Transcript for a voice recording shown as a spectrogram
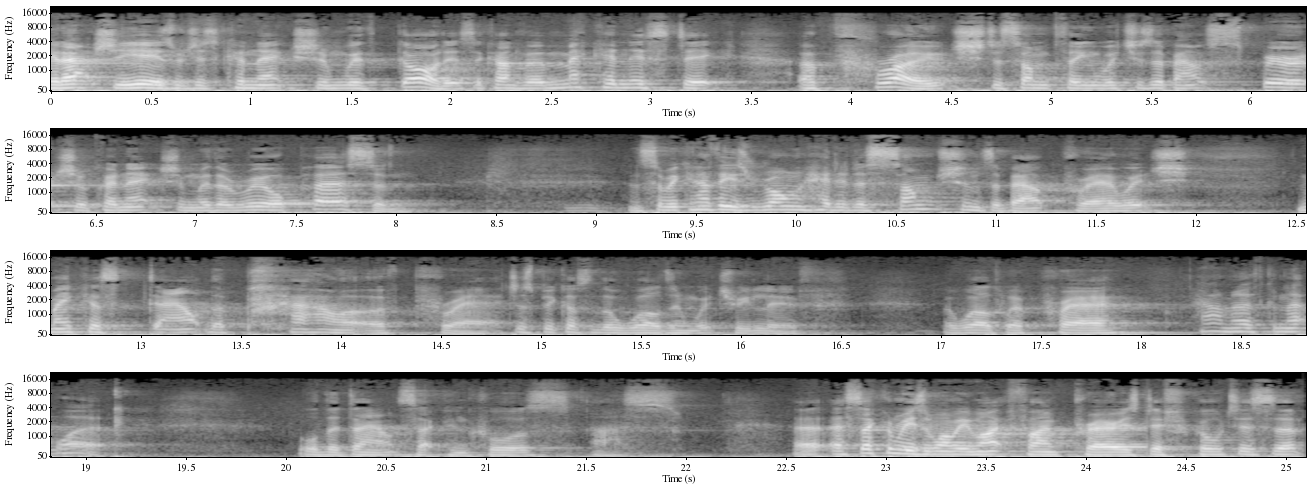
it actually is, which is connection with God. It's a kind of a mechanistic approach to something which is about spiritual connection with a real person. And so we can have these wrong headed assumptions about prayer which make us doubt the power of prayer just because of the world in which we live. A world where prayer, how on earth can that work? All the doubts that can cause us. Uh, a second reason why we might find prayer is difficult is that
